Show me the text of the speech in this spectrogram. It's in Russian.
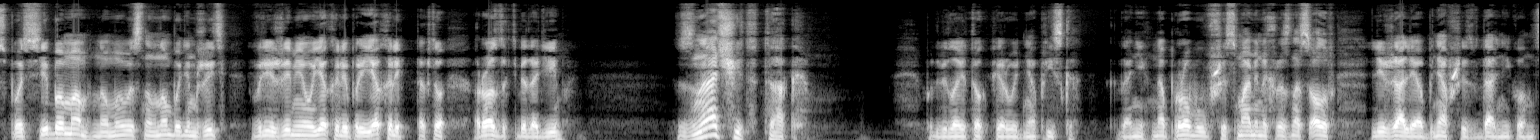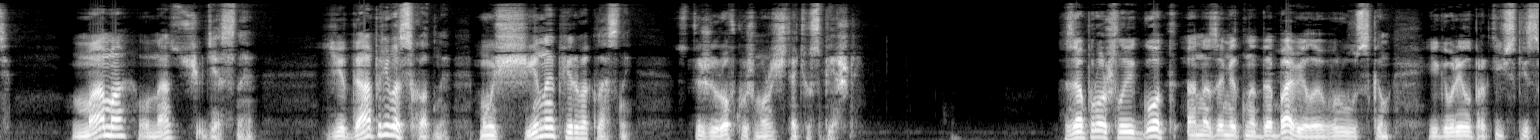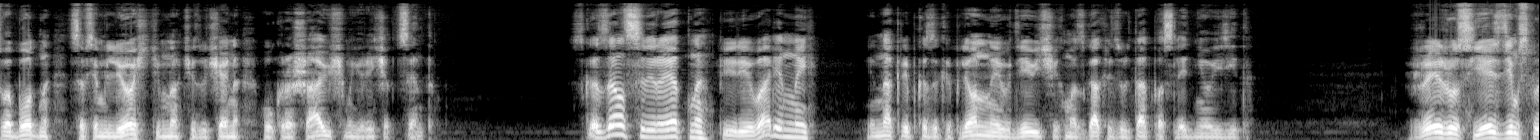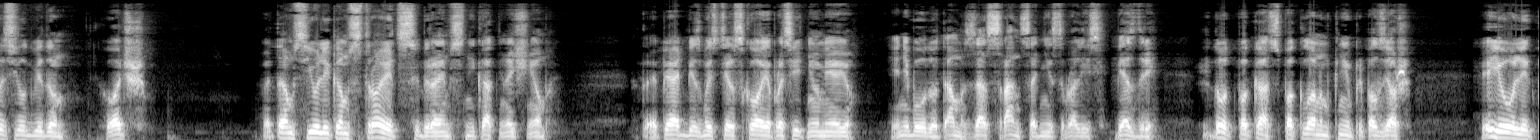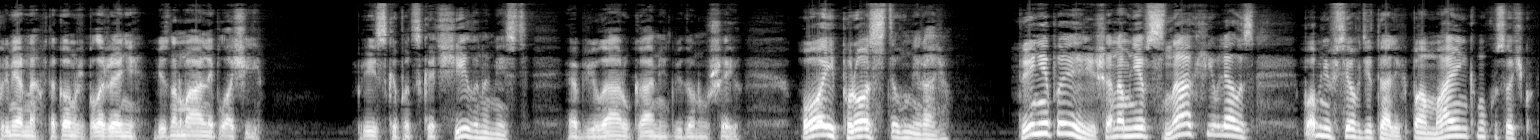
Спасибо, мам, но мы в основном будем жить в режиме «уехали-приехали», так что роздых тебе дадим. Значит так, — подвела итог первого дня Приска, когда они, напробовавшись маминых разносолов, лежали, обнявшись в дальней комнате. Мама у нас чудесная, еда превосходная, мужчина первоклассный, стажировку уж можно считать успешной. За прошлый год она заметно добавила в русском и говорила практически свободно, совсем легким, но чрезвычайно украшающим ее речь акцентом. Сказался, вероятно, переваренный и накрепко закрепленный в девичьих мозгах результат последнего визита. — Жижу съездим? — спросил Гвидон. — Хочешь? Мы там с Юликом строить собираемся, никак не начнем. А то опять без мастерской я просить не умею. Я не буду, там засранцы одни собрались, бездри. Ждут, пока с поклоном к ним приползешь. И Юлик примерно в таком же положении, без нормальной площади. Приска подскочила на месте и обвела руками Гвидонову шею. — Ой, просто умираю! Ты не поверишь, она мне в снах являлась... Помню все в деталях, по маленькому кусочку.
